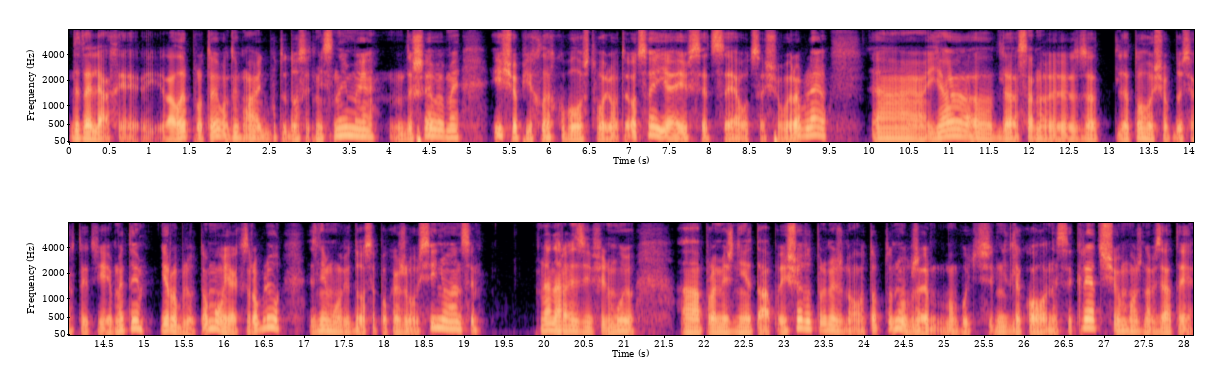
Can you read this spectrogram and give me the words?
деталяхи. Але проте вони мають бути досить міцними, дешевими, і щоб їх легко було створювати. Оце я і все це, оце, що виробляю. Е, Я для саме для того, щоб досягти цієї мети, і роблю. Тому як зроблю, зніму відоси, покажу усі нюанси. Я наразі фільмую проміжні етапи. І що тут проміжного? Тобто, ну, вже, мабуть, ні для кого не секрет, що можна взяти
